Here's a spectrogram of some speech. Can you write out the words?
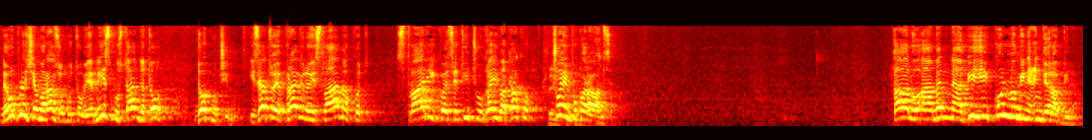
Ne upličemo razum u to, jer nismo u stanju da to dokučimo. I zato je pravilo Islama kod stvari koje se tiču gajba, kako? Čujem, pokoravam se. Kalu amanna bihi kullu min indi rabbina.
